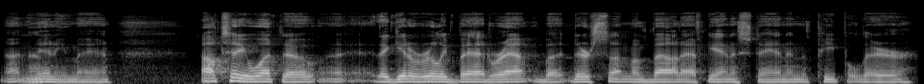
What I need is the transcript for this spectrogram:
Not no. many, man. I'll tell you what, though, uh, they get a really bad rap, but there's something about Afghanistan and the people there.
